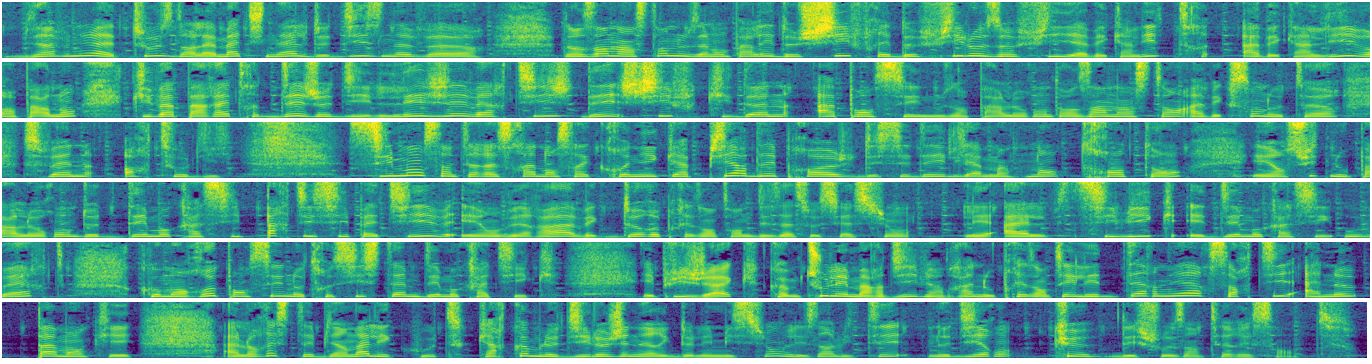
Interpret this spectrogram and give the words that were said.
Bienvenue à tous dans la matinale de 19h. Dans un instant, nous allons parler de chiffres et de philosophie avec un, livre pardon, qui va paraître dès jeudi, Léger vertige des chiffres qui donnent à penser. Nous en parlerons dans un instant avec son auteur, Sven Ortoli. Simon s'intéressera dans sa chronique à Pierre Desproges, décédé il y a maintenant 30 ans. Et ensuite, nous parlerons de démocratie participative et on verra avec deux représentantes des associations, les HAL civiques et démocratie ouverte, comment repenser notre système démocratique. Et puis Jacques, comme tous les mardis, viendra nous présenter les dernières sorties à ne pas manquer. Alors restez bien à l'écoute, car comme le dit le générique de l'émission, les invités ne diront que des choses intéressantes.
